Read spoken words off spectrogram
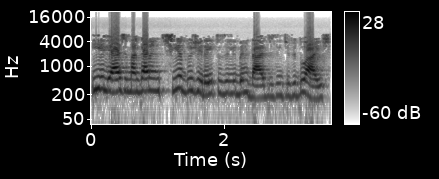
e ele age na garantia dos direitos e liberdades individuais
